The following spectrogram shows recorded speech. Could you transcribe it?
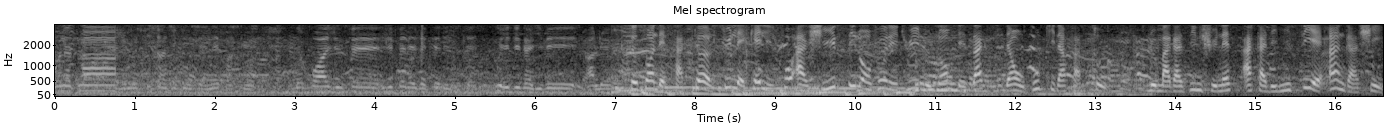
Honnêtement, je me suis senti concerné parce que je fais des excès de vitesse pour essayer d'arriver à l'heure. Ce sont des facteurs sur lesquels il faut agir si l'on veut réduire le nombre des accidents au Burkina Faso. Le magazine Jeunesse Académie s'y est engagé.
